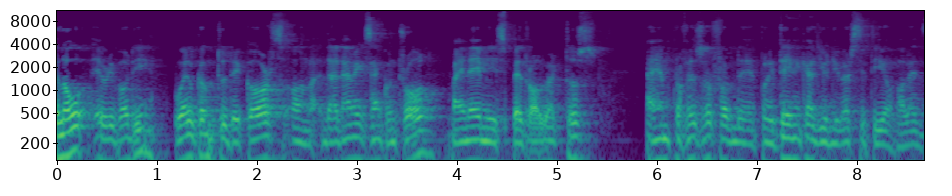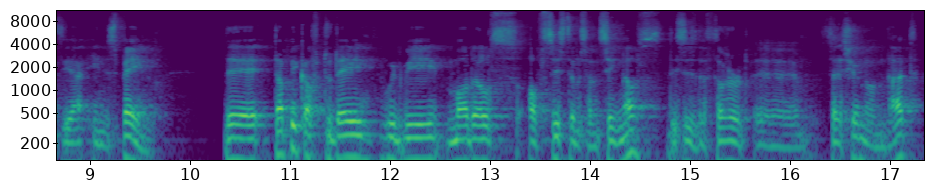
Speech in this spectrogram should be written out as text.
Hello, everybody. Welcome to the course on Dynamics and Control. My name is Pedro Albertos. I am professor from the Polytechnical University of Valencia in Spain. The topic of today will be models of systems and signals. This is the third uh, session on that.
